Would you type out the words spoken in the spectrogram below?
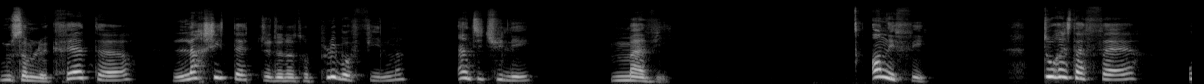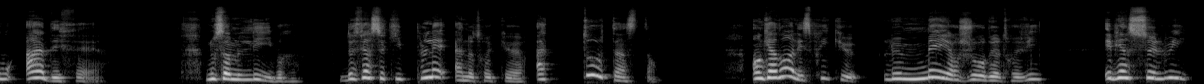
Nous sommes le créateur, l'architecte de notre plus beau film, intitulé Ma vie. En effet, tout reste à faire ou à défaire. Nous sommes libres de faire ce qui plaît à notre cœur à tout instant, en gardant à l'esprit que le meilleur jour de notre vie est bien celui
